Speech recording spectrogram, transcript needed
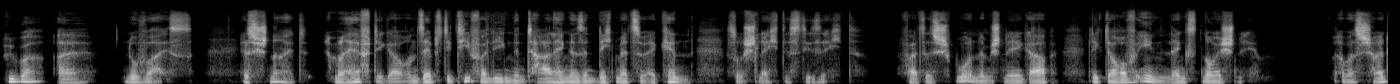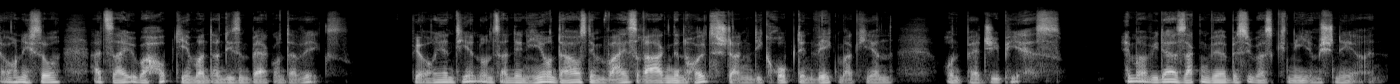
Überall nur weiß. Es schneit, immer heftiger, und selbst die tiefer liegenden Talhänge sind nicht mehr zu erkennen, so schlecht ist die Sicht. Falls es Spuren im Schnee gab, liegt auch auf ihnen längst Neuschnee. Aber es scheint auch nicht so, als sei überhaupt jemand an diesem Berg unterwegs. Wir orientieren uns an den hier und da aus dem Weiß ragenden Holzstangen, die grob den Weg markieren, und per GPS. Immer wieder sacken wir bis übers Knie im Schnee ein.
